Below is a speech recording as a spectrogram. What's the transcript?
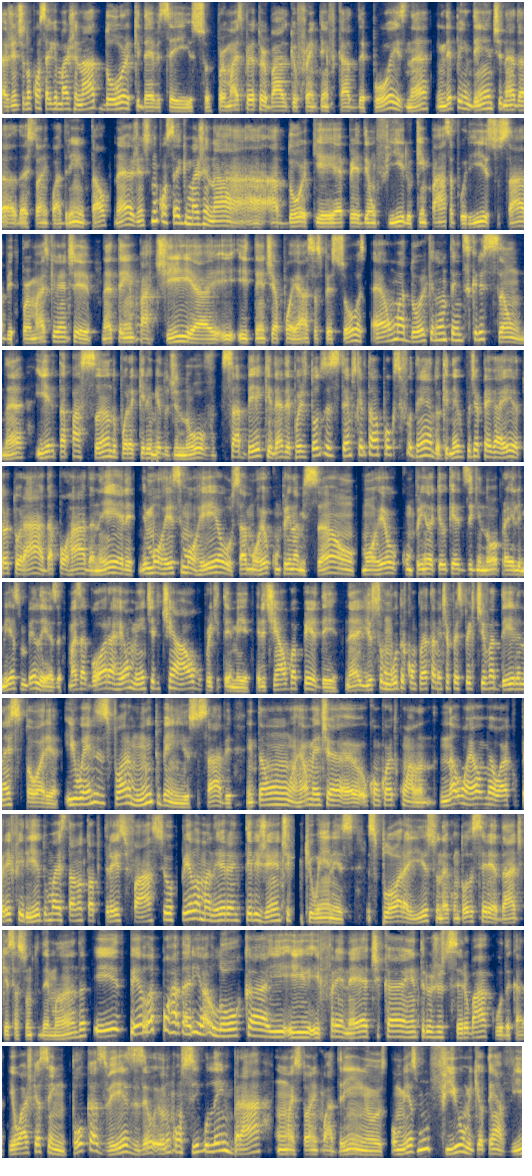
a gente não consegue imaginar a dor que deve ser isso. Por mais perturbado que o Frank tenha ficado depois, né? Independente, né, da, da história em quadrinho e tal, né? A gente não consegue imaginar a, a dor que é perder um filho, quem passa por isso, sabe? Por mais que a gente né, tenha empatia e, e tente apoiar essas pessoas, é uma dor que não tem descrição, né? E ele tá passando por aquele medo de novo, saber que, né, depois de todos esses tempos que ele tava pouco se fudendo, que nego podia pegar ele, torturar, dar porrada nele, e morrer se morreu, sabe? Morreu cumprindo a missão, morreu cumprindo aquilo que ele designou para ele mesmo, beleza. Mas agora realmente ele tinha algo por que temer, ele tinha algo a perder, né? E isso muda completamente a perspectiva dele na história. E o Explora muito bem isso, sabe? Então, realmente, é, eu concordo com o Alan. Não é o meu arco preferido, mas está no top 3 fácil pela maneira inteligente que o Ennis explora isso, né? Com toda a seriedade que esse assunto demanda e pela porradaria louca e, e, e frenética entre o Justiceiro e o Barracuda, cara. Eu acho que, assim, poucas vezes eu, eu não consigo lembrar uma história em quadrinhos ou mesmo um filme que eu tenha visto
